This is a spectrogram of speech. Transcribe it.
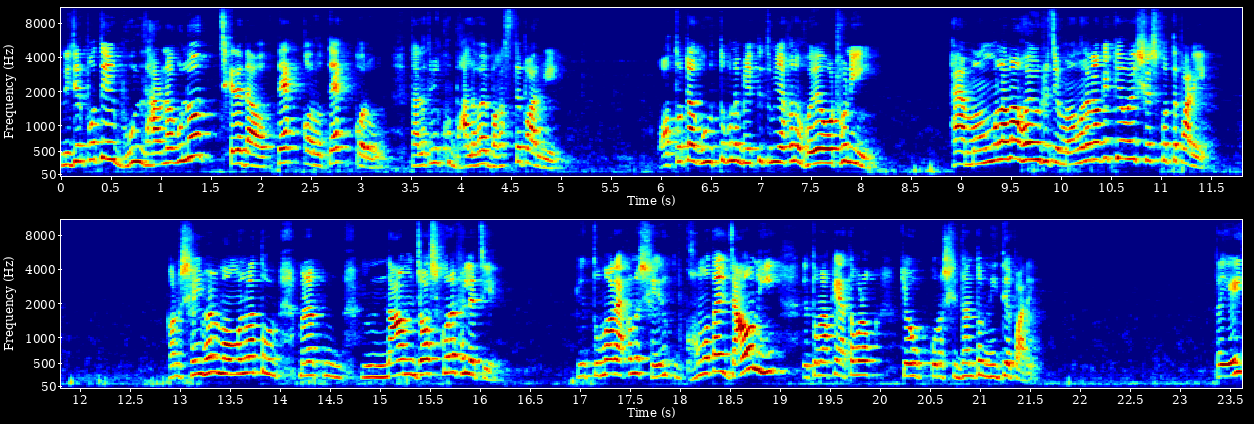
নিজের প্রতি এই ভুল ধারণাগুলো ছেড়ে দাও, ত্যাগ করো ত্যাগ করো। তাহলে তুমি খুব ভালোভাবে বাঁচতে পারবে। অতটা গুরুত্বপূর্ণ ব্যক্তি তুমি এখনও হয়ে ওঠোনি। হ্যাঁ মঙ্গলামা হয়ে উঠেছে। মঙ্গলামাকে কেউ শেষ করতে পারে। কারণ সেইভাবে মঙ্গলমা তো মানে নাম যশ করে ফেলেছে। কিন্তু তোমার এখনও সেই ক্ষমতায় যাওনি যে তোমাকে এত বড় কেউ কোনো সিদ্ধান্ত নিতে পারে। তাই এই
